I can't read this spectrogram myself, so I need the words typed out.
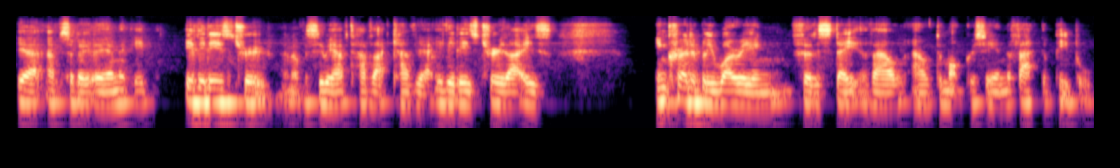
yeah, absolutely. And it, if it is true, and obviously we have to have that caveat, if it is true, that is incredibly worrying for the state of our, our democracy and the fact that people,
